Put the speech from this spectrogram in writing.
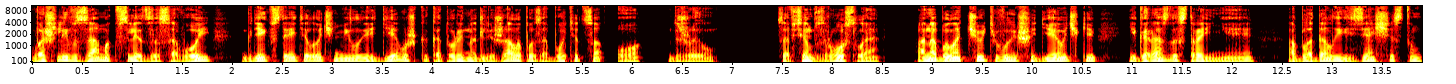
вошли в замок вслед за совой, где их встретила очень милая девушка, которой надлежало позаботиться о Джилл. Совсем взрослая, она была чуть выше девочки и гораздо стройнее, обладала изяществом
